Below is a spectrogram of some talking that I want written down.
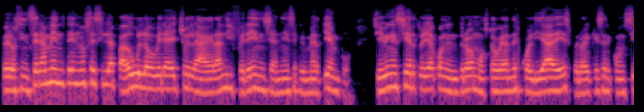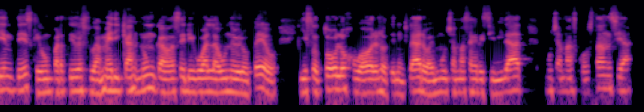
pero sinceramente no sé si la Padula hubiera hecho la gran diferencia en ese primer tiempo. Si bien es cierto, ya cuando entró mostró grandes cualidades, pero hay que ser conscientes que un partido de Sudamérica nunca va a ser igual a uno europeo. Y eso todos los jugadores lo tienen claro. Hay mucha más agresividad, mucha más constancia,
